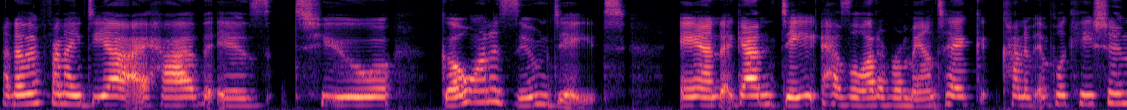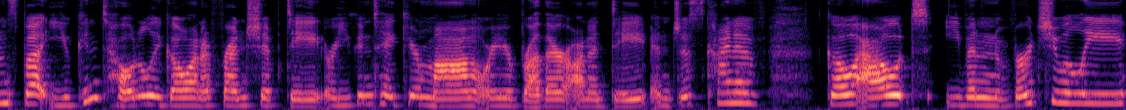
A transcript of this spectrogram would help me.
Another fun idea I have is to go on a Zoom date. And again, date has a lot of romantic kind of implications, but you can totally go on a friendship date or you can take your mom or your brother on a date and just kind of go out even virtually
